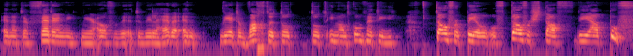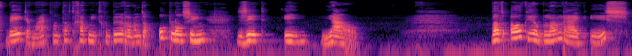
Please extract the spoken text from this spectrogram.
en het er verder niet meer over te willen hebben en weer te wachten tot, tot iemand komt met die toverpil of toverstaf die jou poef beter maakt. Want dat gaat niet gebeuren, want de oplossing zit in jou. Wat ook heel belangrijk is,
